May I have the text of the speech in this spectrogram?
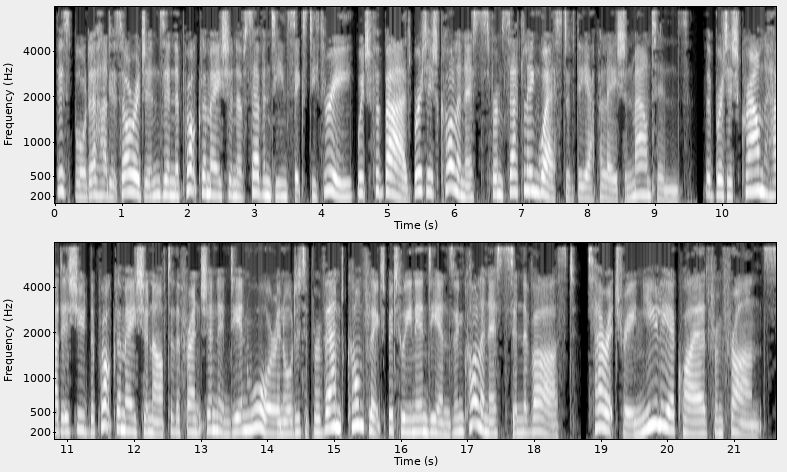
This border had its origins in the Proclamation of 1763, which forbade British colonists from settling west of the Appalachian Mountains. The British Crown had issued the proclamation after the French and Indian War in order to prevent conflict between Indians and colonists in the vast territory newly acquired from France.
